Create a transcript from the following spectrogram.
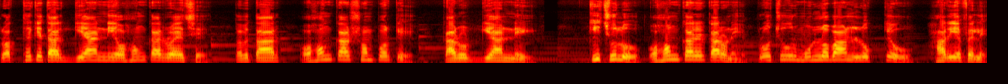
প্রত্যেকে তার জ্ঞান নিয়ে অহংকার রয়েছে, তবে তার অহংকার সম্পর্কে কারোর জ্ঞান নেই। কিছু লোক অহংকারের কারণে প্রচুর মূল্যবান লোককেও হারিয়ে ফেলে।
